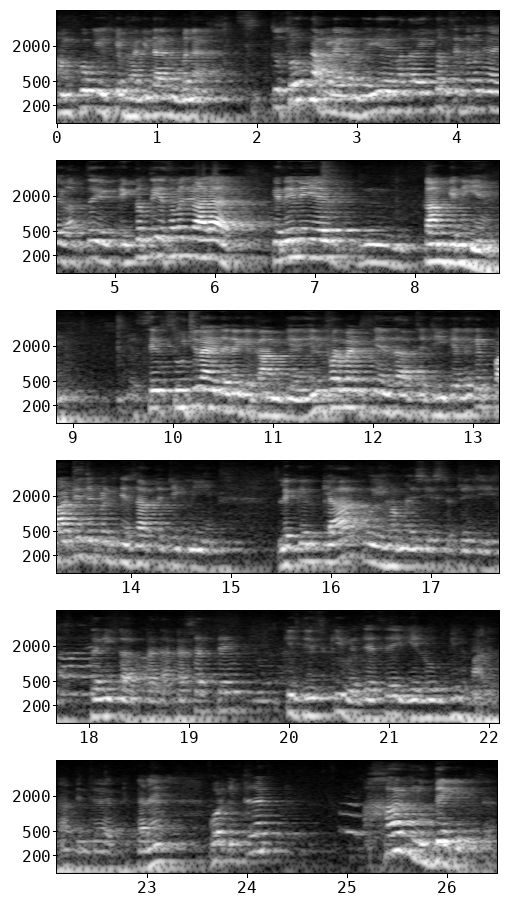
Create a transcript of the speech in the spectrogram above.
हमको भी उसके भागीदार बना? तो सोचना पड़ेगा मतलब ये मतलब एकदम से समझ में आएगा अब तो एकदम से ये समझ में आ रहा है कि नहीं नहीं ये हम्म, काम के नहीं है। सिर्फ़ सूचनाएँ देने के काम के हैं। इन्फॉर्मेंट्स के हिसाब से ठीक है लेकिन पार्टिसिपेंट के हिसाब से ठीक नहीं है। लेकिन क्या कोई हम ऐसी स्ट्रेटेजी तरीका पैदा कर सकते हैं कि जिसकी वजह से ये लोग भी हमारे साथ इंटरेक्ट करें? और इंटरेक्ट हर मुद्दे के भीतर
